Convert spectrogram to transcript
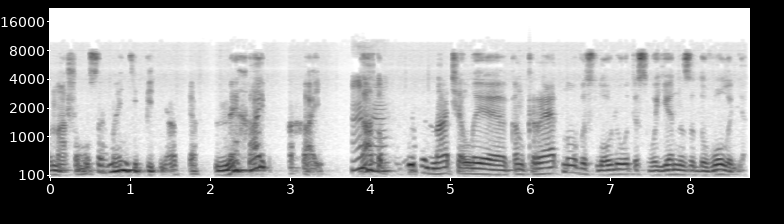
в нашому сегменті піднявся не хайп, а хайп. Та, Мгм. тобто люди почали конкретно висловлювати своє незадоволення.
